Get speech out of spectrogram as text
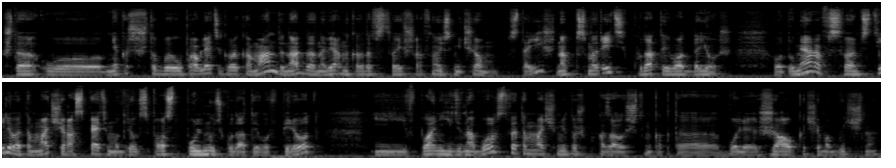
что, мне кажется, чтобы управлять игрой команды, надо, наверное, когда ты в своей штрафной с мячом стоишь, надо посмотреть, куда ты его отдаешь. Вот Умяров в своем стиле в этом матче раз пять умудрился просто пульнуть куда-то его вперед, и в плане единоборств в этом матче мне тоже показалось, что он как-то более жалко, чем обычно.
